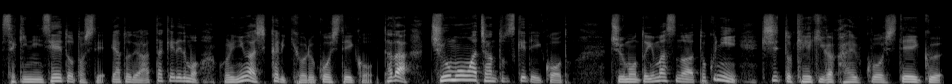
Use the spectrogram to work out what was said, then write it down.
責任政党として野党ではあったけれどもこれにはしっかり協力をしていこう。ただ注文はちゃんとつけていこうと注文といいますのは特にきちっと景気が回復をしていく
